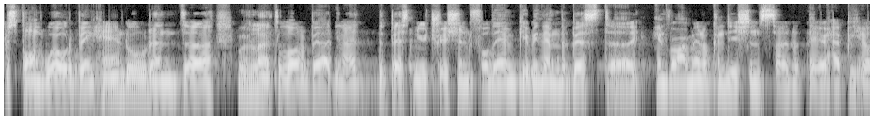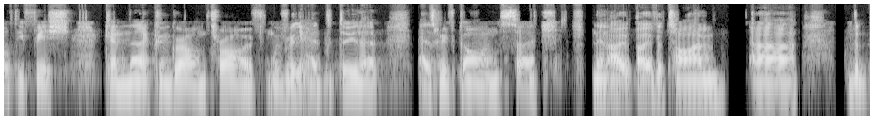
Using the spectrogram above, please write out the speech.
respond well to being handled. And uh, we've learnt a lot about, you know, the best nutrition for them, giving them the best uh, environmental conditions so that their happy, healthy fish can uh, can grow and thrive. We've really had to do that as we've gone. So then o- over time, uh, the,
